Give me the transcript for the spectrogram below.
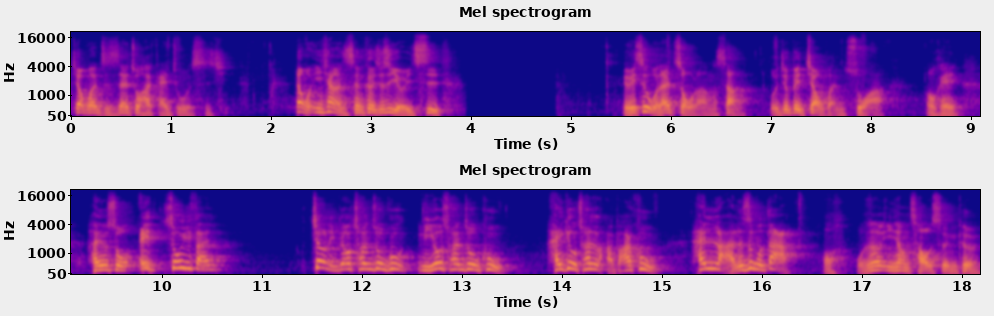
教官只是在做他该做的事情。但我印象很深刻，就是有一次，有一次我在走廊上，我就被教官抓，OK，他就说：“哎，周一凡，叫你不要穿错裤，你又穿错裤，还给我穿喇叭裤，还喇得这么大。”哦，我那时候印象超深刻，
